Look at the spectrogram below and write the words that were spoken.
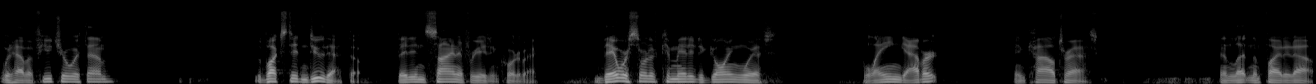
would have a future with them. The Bucks didn't do that though. They didn't sign a free agent quarterback. They were sort of committed to going with Blaine Gabbert and Kyle Trask and letting them fight it out.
